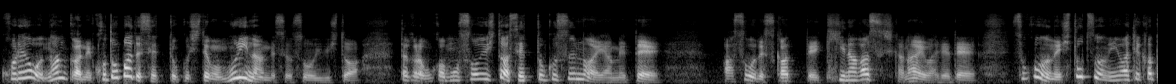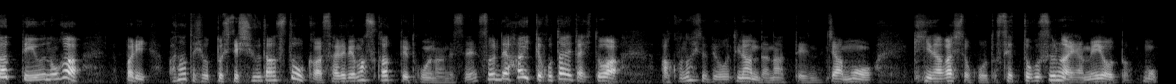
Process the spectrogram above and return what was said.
これをなんかね言葉で説得しても無理なんですよそういう人は。だから僕はもうそういう人は説得するのはやめてあそうですかって聞き流すしかないわけでそこのね一つの見分け方っていうのがやっぱりあなたひょっとして集団ストーカーされてますかっていうところなんですね。それで入って答えた人はあこの人病気なんだなってじゃあもう聞き流しておこうと説得するのはやめようともう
